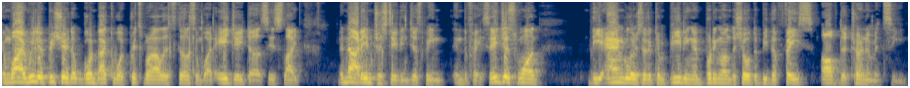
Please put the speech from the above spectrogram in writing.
And why I really appreciate it, going back to what Chris Morales does and what AJ does, is like not interested in just being in the face. They just want the anglers that are competing and putting on the show to be the face of the tournament scene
